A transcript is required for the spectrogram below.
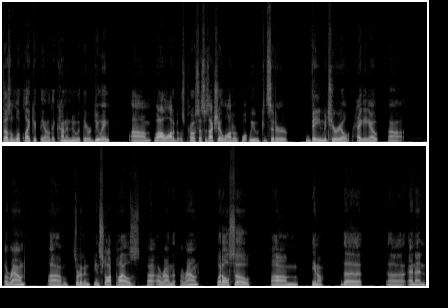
doesn't look like it. You know, they kind of knew what they were doing. Um, while a lot of it was processed, there's actually a lot of what we would consider vein material hanging out uh, around, um, sort of in, in stockpiles uh, around the, around. But also, um, you know, the uh, and then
